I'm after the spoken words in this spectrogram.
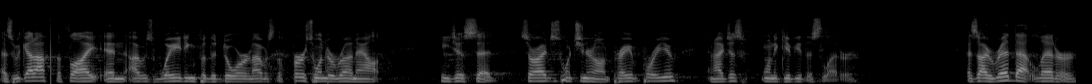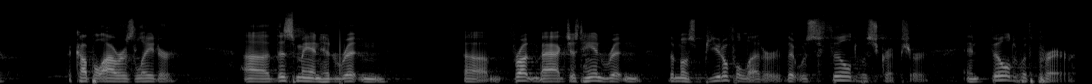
As we got off the flight and I was waiting for the door and I was the first one to run out, he just said, Sir, I just want you to know I'm praying for you, and I just want to give you this letter. As I read that letter a couple hours later, uh, this man had written um, front and back, just handwritten, the most beautiful letter that was filled with scripture and filled with prayer.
